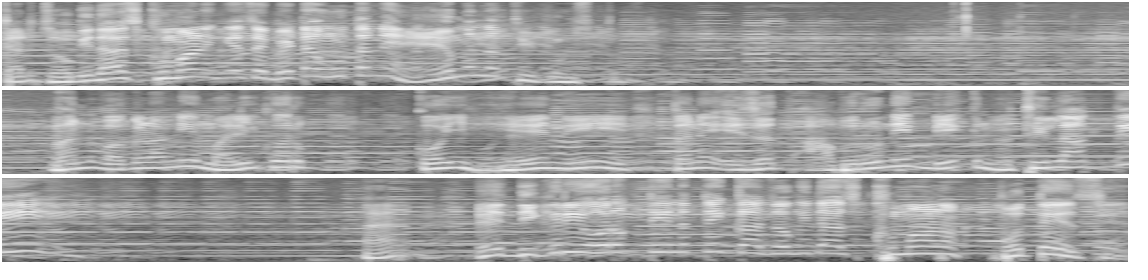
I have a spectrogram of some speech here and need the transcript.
ત્યારે જોગીદાસ ખુમાણ કે છે, બેટા, હું તને એમ નથી પૂછતો. વન વગડાની મલિકોર કોઈ હે નહીં. તને ઇજ્જત આબરૂની બીક નથી લાગતી? હે? એ દીકરી ઓળખતી નથી કા જોગીદાસ ખુમાણ પોતે છે?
